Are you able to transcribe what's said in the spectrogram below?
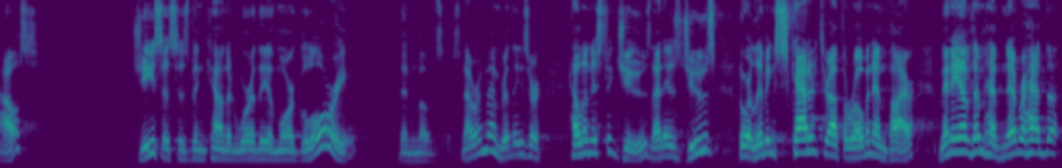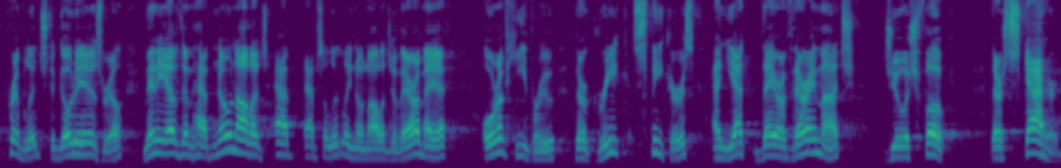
house. Jesus has been counted worthy of more glory than Moses. Now remember, these are Hellenistic Jews, that is, Jews who are living scattered throughout the Roman Empire. Many of them have never had the privilege to go to Israel. Many of them have no knowledge, ab- absolutely no knowledge of Aramaic or of Hebrew. They're Greek speakers, and yet they are very much Jewish folk. They're scattered.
